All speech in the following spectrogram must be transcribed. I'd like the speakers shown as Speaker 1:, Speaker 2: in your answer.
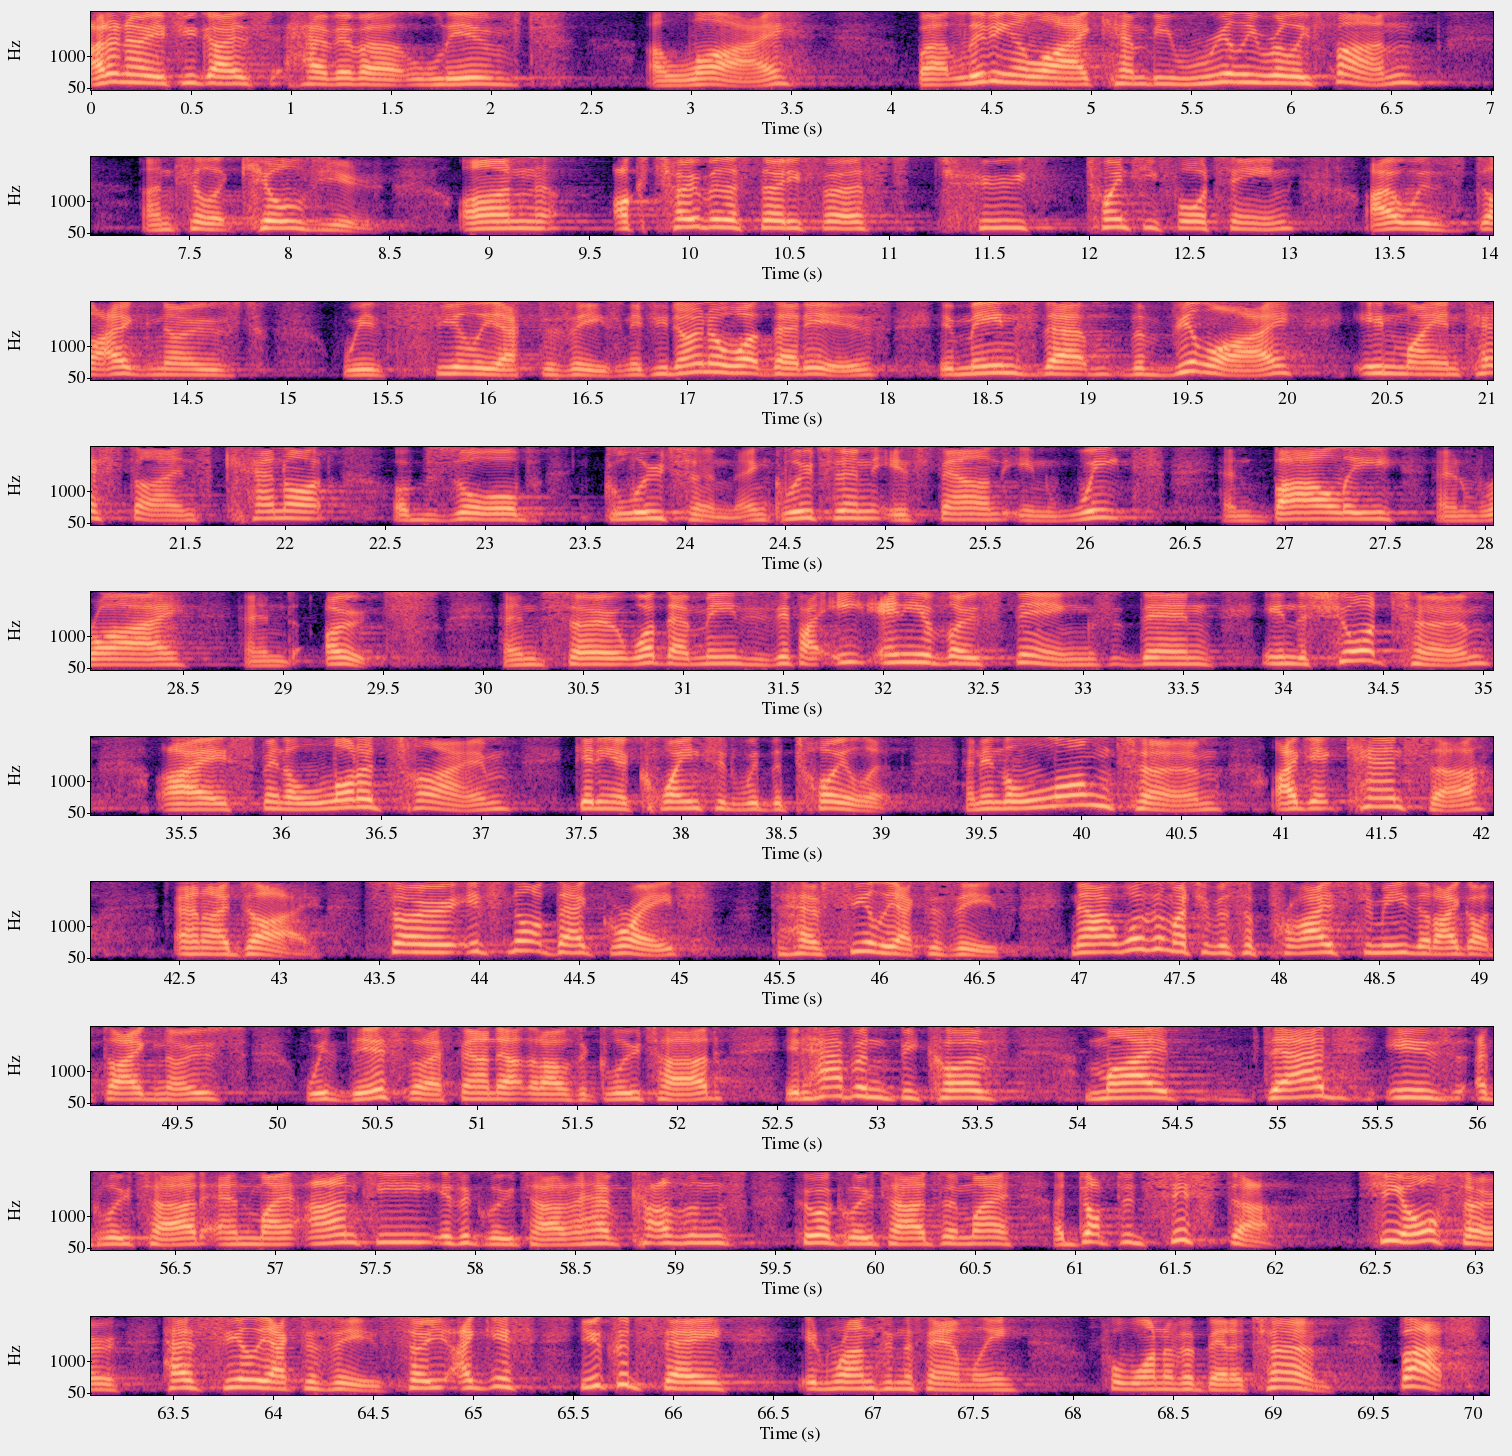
Speaker 1: I don't know if you guys have ever lived a lie, but living a lie can be really, really fun until it kills you. On October the 31st, 2014, I was diagnosed with celiac disease. And if you don't know what that is, it means that the villi in my intestines cannot absorb gluten. And gluten is found in wheat and barley and rye and oats. And so, what that means is if I eat any of those things, then in the short term, I spend a lot of time getting acquainted with the toilet. And in the long term, I get cancer and I die. So, it's not that great to have celiac disease. Now, it wasn't much of a surprise to me that I got diagnosed with this, that I found out that I was a glutard. It happened because my dad is a glutard and my auntie is a glutard, and I have cousins who are glutards, and my adopted sister, she also has celiac disease. So I guess you could say it runs in the family for want of a better term. But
